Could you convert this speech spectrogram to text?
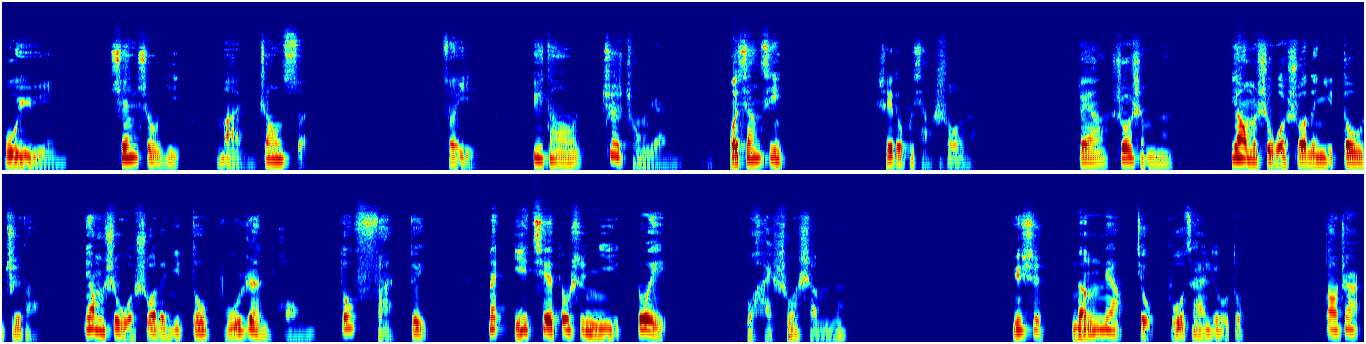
古语云：“谦受益，满招损。”所以遇到这种人。我相信，谁都不想说了。对啊，说什么呢？要么是我说的你都知道，要么是我说的你都不认同，都反对。那一切都是你对，我还说什么呢？于是能量就不再流动，到这儿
